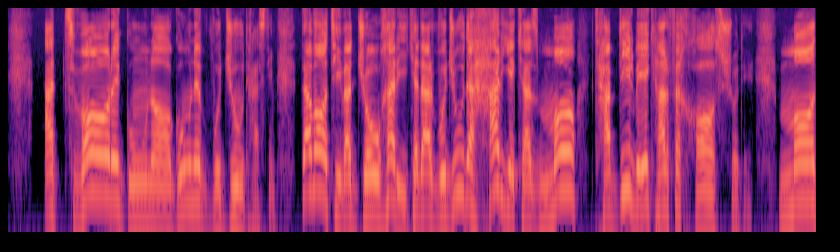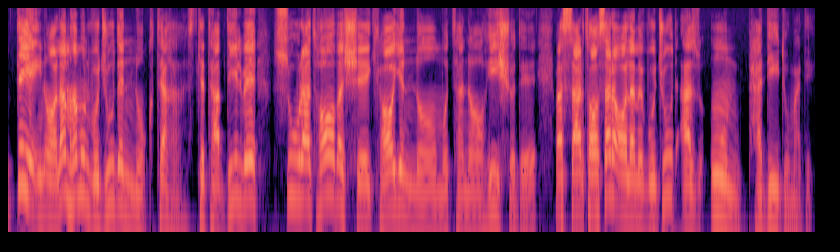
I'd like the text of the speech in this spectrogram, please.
اطوار گوناگون وجود هستیم. دواتی و جوهری که در وجود هر یک از ما تبدیل به یک حرف خاص شده. ماده این عالم همون وجود نقطه هست که تبدیل به صورتها و شکلهای نامتناهی شده و سرتاسر عالم وجود از اون پدید اومده.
